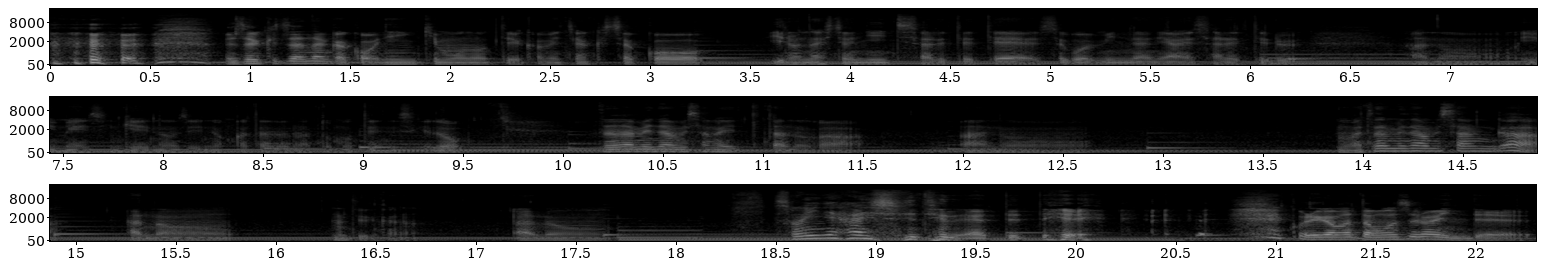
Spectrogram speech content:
めちゃくちゃなんかこう人気者っていうかめちゃくちゃこういろんな人に認知されててすごいみんなに愛されてるあの有名人芸能人の方だなと思ってるんですけど渡辺直美さんが言ってたのがあの渡辺直美さんがあのなんていうかなあの添い寝配信っていうのやってて これがまた面白いんで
